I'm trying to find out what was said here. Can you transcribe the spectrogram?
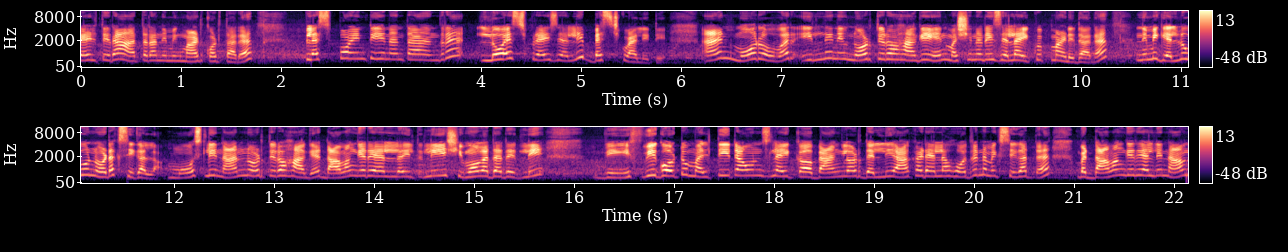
ಕೇಳ್ತೀರಾ ಆ ಥರ ನಿಮಗೆ ಮಾಡಿಕೊಡ್ತಾರೆ. ಪ್ಲಸ್ ಪಾಯಿಂಟ್ ಏನಂತ ಅಂದರೆ ಲೋಯೆಸ್ಟ್ ಪ್ರೈಸಲ್ಲಿ ಬೆಸ್ಟ್ ಕ್ವಾಲಿಟಿ ಆ್ಯಂಡ್ ಮೋರ್ ಓವರ್ ಇಲ್ಲಿ ನೀವು ನೋಡ್ತಿರೋ ಹಾಗೆ ಏನು ಮಷಿನರೀಸ್ ಎಲ್ಲ ಇಕ್ವಿಪ್ ಮಾಡಿದ್ದಾರೆ ನಿಮಗೆ ಎಲ್ಲೂ ನೋಡೋಕ್ಕೆ ಸಿಗಲ್ಲ. ಮೋಸ್ಟ್ಲಿ ನಾನು ನೋಡ್ತಿರೋ ಹಾಗೆ ದಾವಣಗೆರೆಯಲ್ಲಿ ಇರಲಿ ಶಿವಮೊಗ್ಗದಲ್ಲಿರಲಿ if we go to multi towns like Bangalore Delhi ಆ ಕಡೆ ಎಲ್ಲ ಹೋದರೆ ನಮಗೆ ಸಿಗತ್ತೆ. ಬಟ್ ದಾವಣಗೆರೆಯಲ್ಲಿ ನಾವು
